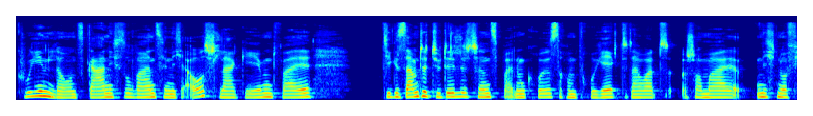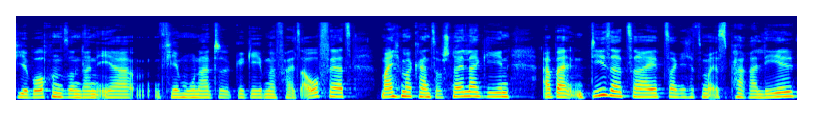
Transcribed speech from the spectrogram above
Green Loans gar nicht so wahnsinnig ausschlaggebend, weil die gesamte Due Diligence bei einem größeren Projekt dauert schon mal nicht nur vier Wochen, sondern eher vier Monate gegebenenfalls aufwärts. Manchmal kann es auch schneller gehen, aber in dieser Zeit, sage ich jetzt mal, ist parallel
